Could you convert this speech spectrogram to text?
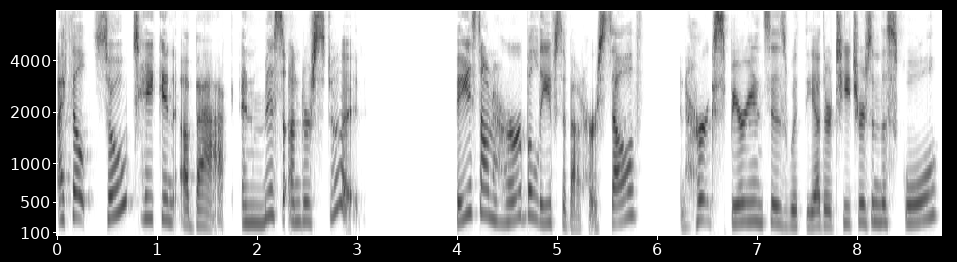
I felt so taken aback and misunderstood. Based on her beliefs about herself and her experiences with the other teachers in the school,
